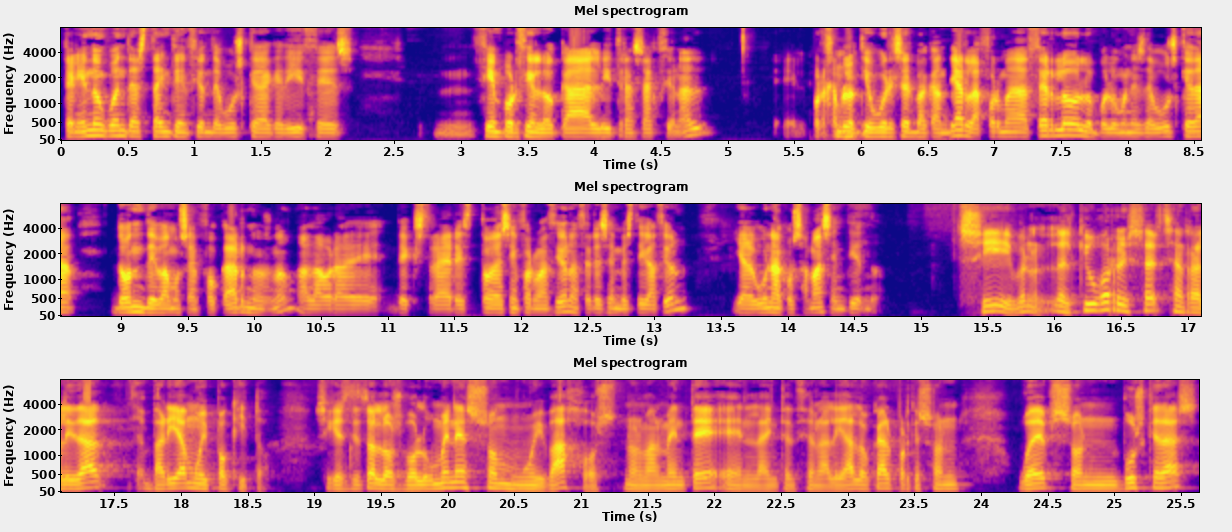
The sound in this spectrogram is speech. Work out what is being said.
teniendo en cuenta esta intención de búsqueda que dices 100% mm, local y transaccional, por ejemplo, el Keyword Research va a cambiar la forma de hacerlo, los volúmenes de búsqueda, dónde vamos a enfocarnos ¿no? a la hora de, extraer toda esa información, hacer esa investigación y alguna cosa más, entiendo. Sí, bueno, el Keyword Research en realidad varía muy poquito. Sí que es cierto, los volúmenes son muy bajos normalmente en la intencionalidad local porque son webs, son búsquedas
